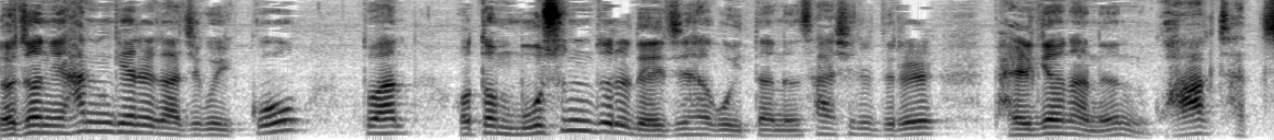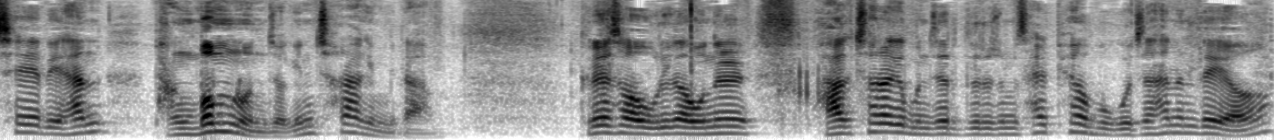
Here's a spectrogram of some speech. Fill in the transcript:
여전히 한계를 가지고 있고 또한 어떤 모순들을 내재하고 있다는 사실들을 발견하는 과학 자체에 대한 방법론적인 철학입니다. 그래서 우리가 오늘 과학 철학의 문제들을 좀 살펴보고자 하는데요.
